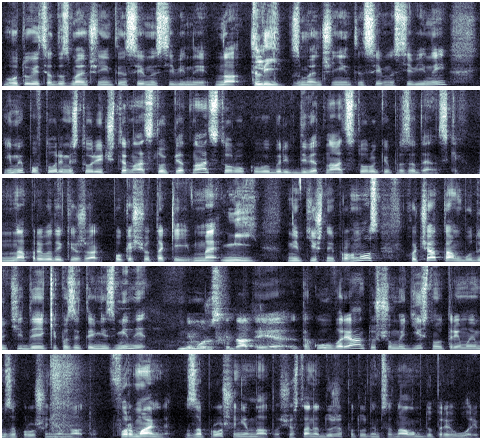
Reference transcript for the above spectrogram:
готується до зменшення інтенсивності війни на тлі зменшення інтенсивності війни. І ми повторимо історію 14-15 року виборів, 19 років президентських. На превеликий жаль, поки що такий мій невтішний прогноз, хоча там будуть деякі позитивні зміни. Не можу скидати такого варіанту, що ми дійсно отримаємо запрошення в НАТО. Формальне запрошення в НАТО, що стане дуже потужним сигналом до переговорів.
